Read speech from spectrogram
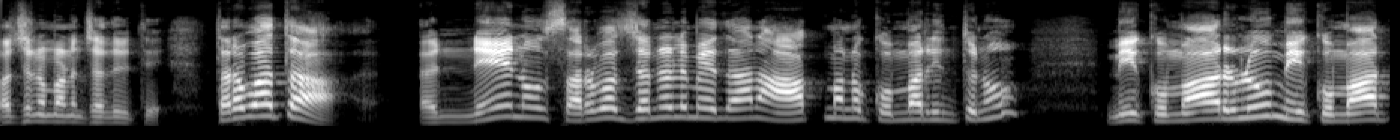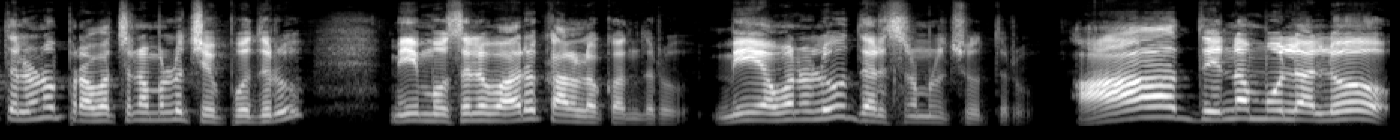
వచనం మనం చదివితే తర్వాత నేను సర్వజనుల మీద ఆత్మను కుమ్మరింతును మీ కుమారులు మీ కుమార్తెలను ప్రవచనములు చెప్పుదురు మీ ముసలివారు కలలు కొందరు మీ యవనులు దర్శనములు చూతురు. ఆ దినములలో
